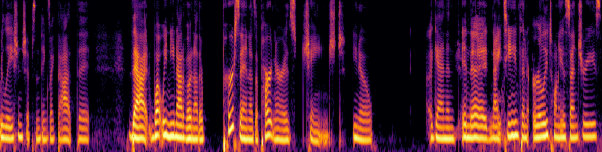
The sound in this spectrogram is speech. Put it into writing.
relationships and things like that that that what we need out of another person as a partner is changed you know. Again in in the 19th and early 20th centuries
